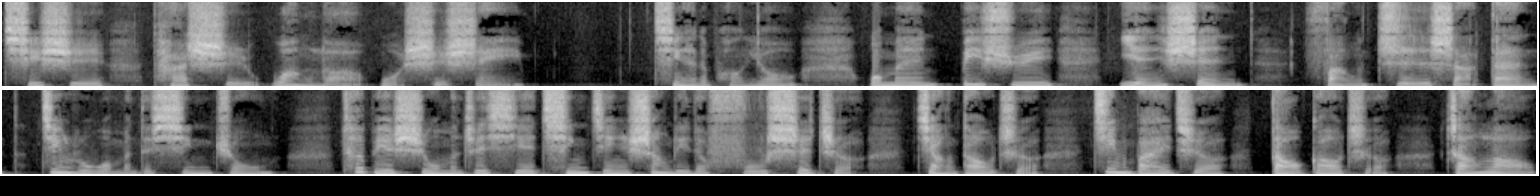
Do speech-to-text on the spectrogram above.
其实他是忘了我是谁，亲爱的朋友，我们必须严慎防止撒旦进入我们的心中，特别是我们这些亲近上帝的服侍者、讲道者、敬拜者、祷告者、长老、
